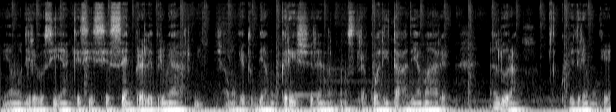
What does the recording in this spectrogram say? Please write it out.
vogliamo dire così, anche se si è sempre alle prime armi, diciamo che dobbiamo crescere nella nostra qualità di amare, allora ecco, vedremo che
